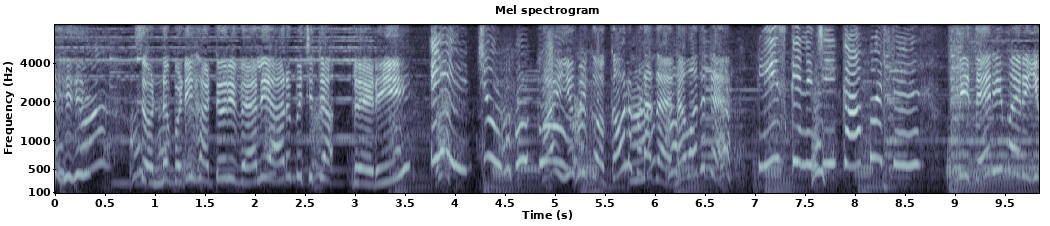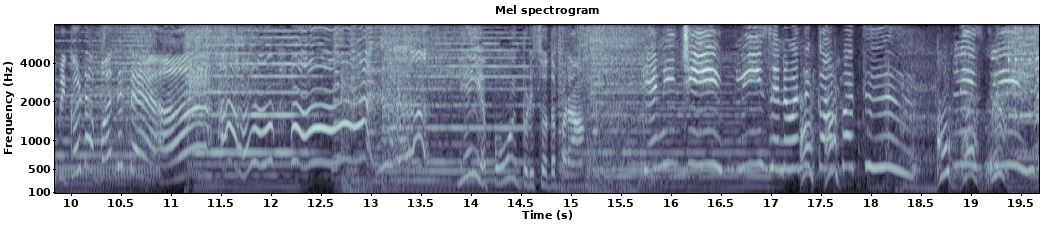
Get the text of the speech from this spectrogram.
சொன்னபடி ஹட்டோரி வேலைய ஆரம்பிச்சிட்டா. ரெடி யூமிக்கோ கவலைப்படாத நான் வந்துட்டேன். ப்ளீஸ் கெனிச்சி காப்பாத்து நீ தைரியமா இரு யூமிக்கோ நான் வந்துட்டேன். ஆ, ஆ, ஆ, ஆ. ஏன் எப்பவும் இப்படி சொதப்பறான் கெனிச்சி ப்ளீஸ் என்ன வந்து காப்பாத்து. ப்ளீஸ் ப்ளீஸ்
